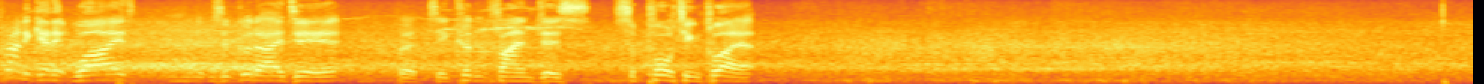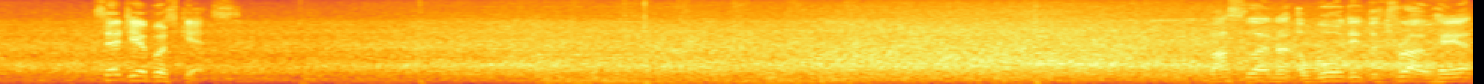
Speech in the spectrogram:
Trying to get it wide, it was a good idea, but he couldn't find his supporting player. Sergio Busquets. Barcelona awarded the throw here.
